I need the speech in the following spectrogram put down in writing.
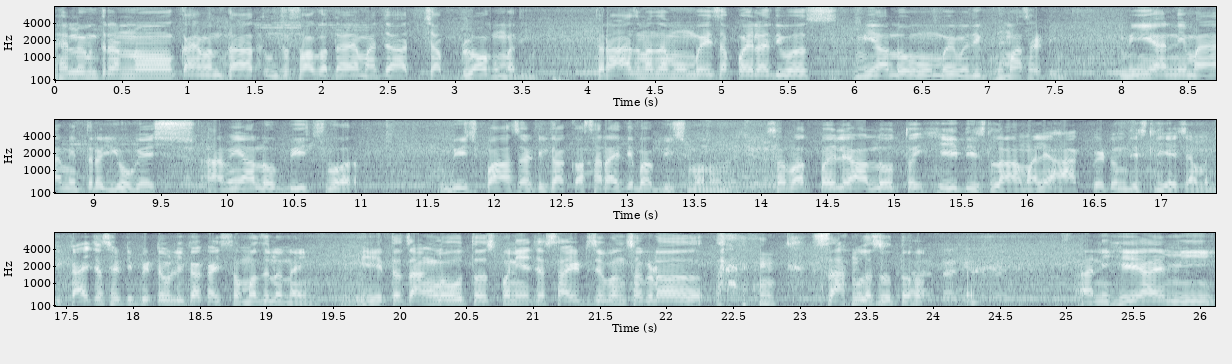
हॅलो मित्रांनो काय म्हणता? तुमचं स्वागत आहे माझ्या आजच्या ब्लॉगमध्ये तर आज माझा मुंबईचा पहिला दिवस. मी आलो मुंबईमध्ये घुमासाठी. मी आणि माझा मित्र योगेश आम्ही आलो बीचवर बीच पाहासाठी का? कसा राहते बा बीच म्हणून? सर्वात पहिले आलो तर हे दिसला. आम्हाला आग पेटून दिसली याच्यामध्ये. कायच्यासाठी पेटवली का? काही समजलं नाही. हे तर चांगलं होतंच पण याच्या साईडचे पण सगळं चांगलंच होतं. आणि हे आहे मी.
